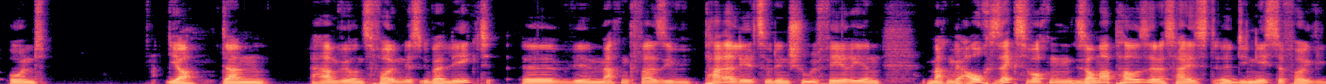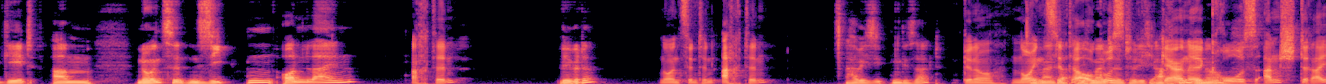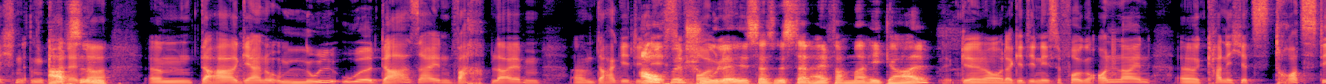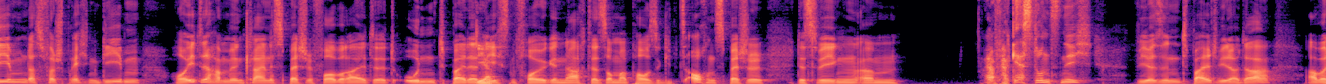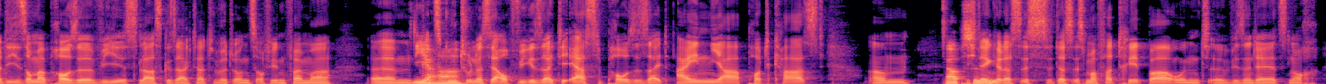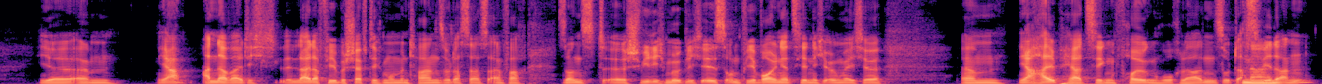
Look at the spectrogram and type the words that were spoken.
und ja, dann haben wir uns Folgendes überlegt. Äh, wir machen quasi parallel zu den Schulferien, machen wir auch sechs Wochen Sommerpause. Das heißt, äh, die nächste Folge geht am 19.07. online. Achten, Wie bitte? 19.8. Habe ich 7. gesagt? Genau, Ich 19. meinte- August. natürlich 8., gerne genau. groß anstreichen im. Kalender. Ähm, da gerne um 0 Uhr da sein, wach bleiben. Ähm, da geht die Auch nächste wenn Folge. Schule ist, das ist dann einfach mal egal. Genau, da geht die nächste Folge online. Äh, kann ich jetzt trotzdem das Versprechen geben. Heute haben wir ein kleines Special vorbereitet und bei der Ja. nächsten Folge nach der Sommerpause gibt es auch ein Special. Deswegen, ähm, ja, vergesst uns nicht. Wir sind bald wieder da. Aber die Sommerpause, wie es Lars gesagt hat, wird uns auf jeden Fall mal ähm, Ja. ganz gut tun. Das ist ja auch, wie gesagt, die erste Pause seit ein Jahr Podcast. Ähm, Absolut. ich denke, das ist, das ist mal vertretbar und äh, wir sind ja jetzt noch hier, ähm, ja, anderweitig leider viel beschäftigt momentan, sodass das einfach sonst äh, schwierig möglich ist und wir wollen jetzt hier nicht irgendwelche, ähm, ja, halbherzigen Folgen hochladen, sodass Nein. wir dann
